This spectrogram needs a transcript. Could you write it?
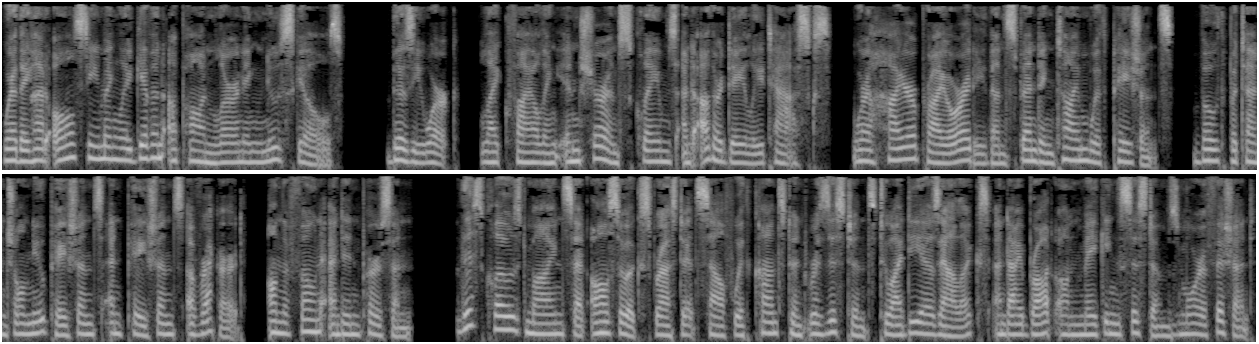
where they had all seemingly given up on learning new skills. Busy work, like filing insurance claims and other daily tasks, were a higher priority than spending time with patients, both potential new patients and patients of record, on the phone and in person. This closed mindset also expressed itself with constant resistance to ideas Alex and I brought on making systems more efficient,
